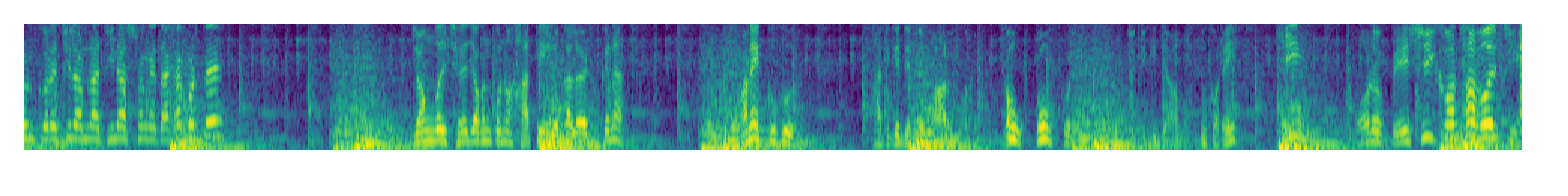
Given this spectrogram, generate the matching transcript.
বারণ করেছিলাম না জিনার সঙ্গে দেখা করতে? জঙ্গল ছেড়ে যখন কোনো হাতি লোকালয়ে ঢুকে না অনেক কুকুর হাতিকে যেতে বারণ করে গৌ গৌ করে। হাতিকে যাওয়া বন্ধ করে। কি? বড় বেশি কথা বলছিস।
